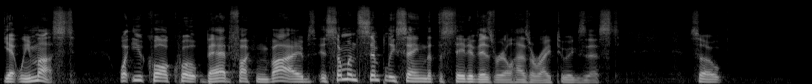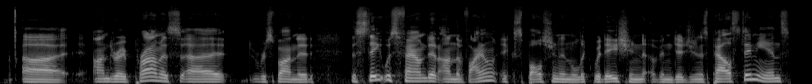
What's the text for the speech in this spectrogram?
Yet we must. What you call quote bad fucking vibes is someone simply saying that the state of israel has a right to exist. So uh, Andre Promise uh, responded The state was founded on the violent expulsion and liquidation of indigenous Palestinians.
